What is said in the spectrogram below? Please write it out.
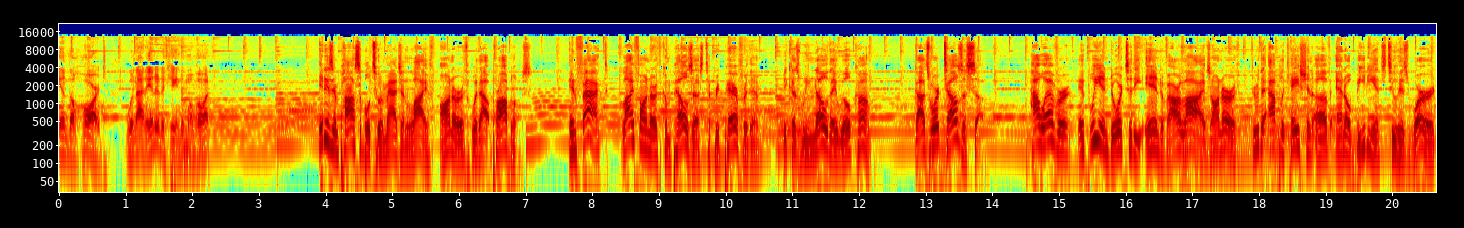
in the heart will not enter the kingdom of heart. It is impossible to imagine life on earth without problems. In fact, life on earth compels us to prepare for them because we know they will come. God's Word tells us so. However, if we endure to the end of our lives on earth through the application of and obedience to His Word,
